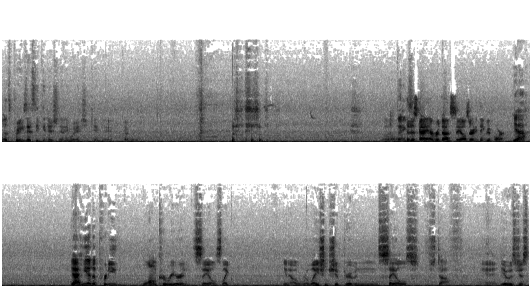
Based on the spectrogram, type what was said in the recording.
That's pre-existing condition anyway. She can't get it covered. uh, Thanks. Has this guy ever done sales or anything before? yeah, yeah, he had a pretty long career in sales, like you know, relationship-driven sales stuff, and it was just,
